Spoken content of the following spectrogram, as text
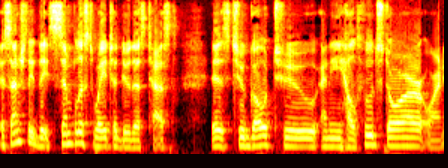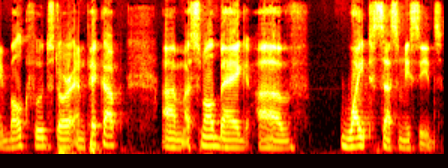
essentially, the simplest way to do this test is to go to any health food store or any bulk food store and pick up um, a small bag of white sesame seeds.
